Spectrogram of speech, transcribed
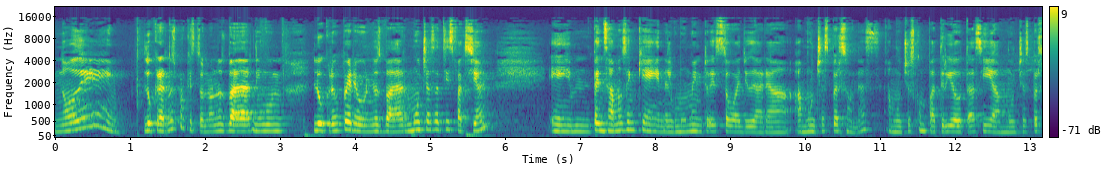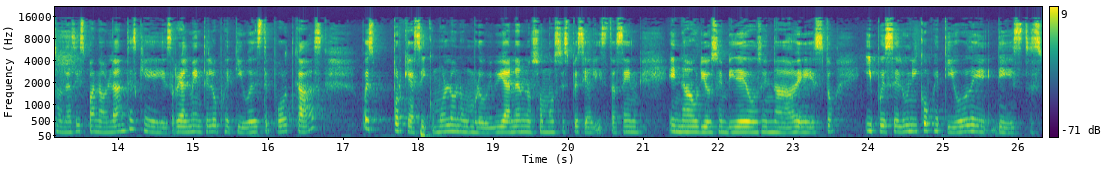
no de lucrarnos porque esto no nos va a dar ningún lucro, pero nos va a dar mucha satisfacción. Eh, pensamos en que en algún momento esto va a ayudar a, a, muchas personas, a muchos compatriotas y a muchas personas hispanohablantes, que es realmente el objetivo de este podcast pues porque así como lo nombró Viviana, no somos especialistas en, en audios, en videos, en nada de esto. Y pues el único objetivo de, de estos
